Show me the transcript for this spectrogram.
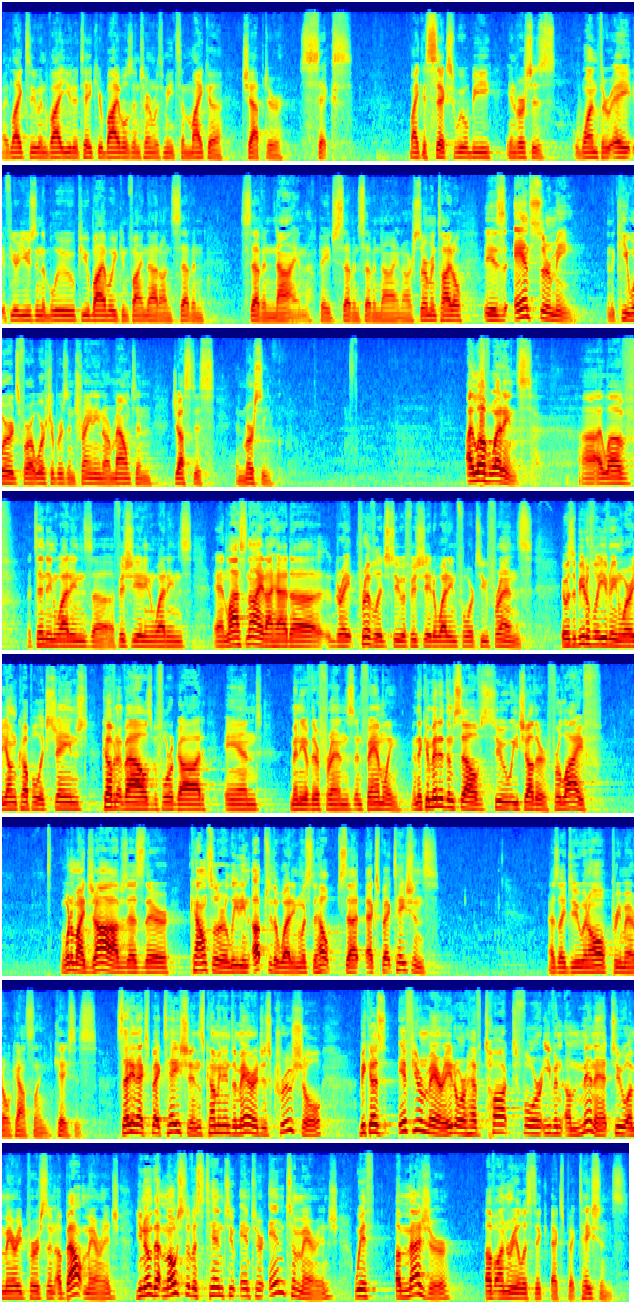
I'd like to invite you to take your Bibles and turn with me to Micah chapter 6. Micah 6, we will be in verses 1 through 8. If you're using the blue Pew Bible, you can find that on 779, page 779. Our sermon title is Answer Me. And the key words for our worshipers in training are mountain, justice, and mercy. I love weddings. Uh, I love attending weddings, uh, officiating weddings. And last night I had a great privilege to officiate a wedding for two friends. It was a beautiful evening where a young couple exchanged covenant vows before God and many of their friends and family. And they committed themselves to each other for life. One of my jobs as their counselor leading up to the wedding was to help set expectations, as I do in all premarital counseling cases. Setting expectations coming into marriage is crucial because if you're married or have talked for even a minute to a married person about marriage, you know that most of us tend to enter into marriage with a measure of unrealistic expectations.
